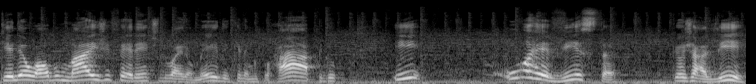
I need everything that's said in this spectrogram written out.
que ele é o álbum mais diferente do Iron Maiden, que ele é muito rápido. E uma revista que eu já li,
